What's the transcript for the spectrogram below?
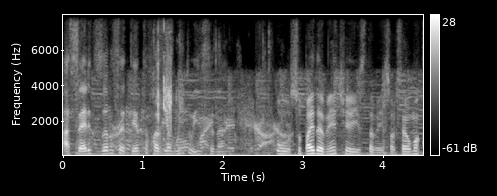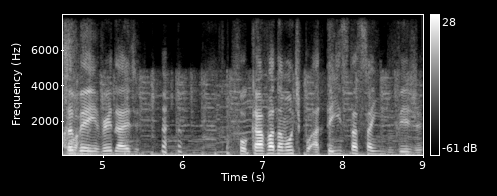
A série dos anos 70 fazia muito isso, né? O Supaiamente é isso também, só que saiu uma corda. Também, é verdade. Focava na mão, tipo, a teia está saindo, veja.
